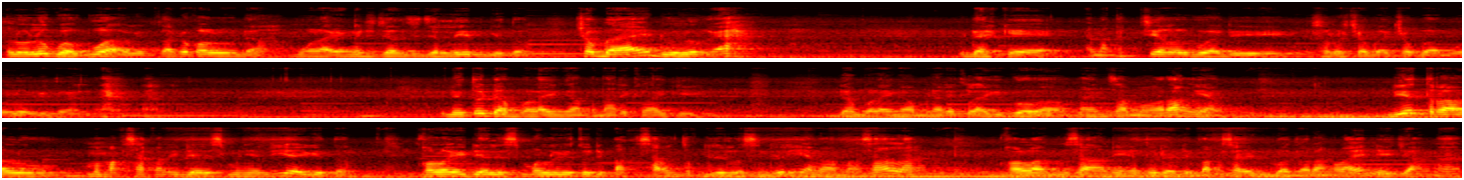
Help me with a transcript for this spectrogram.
Lu lu gua gua gitu tapi kalau udah mulai ngejejel jejelin gitu coba aja dulu ya. Udah kayak anak kecil gua disuruh coba-coba mulu gitu kan. Ini tuh udah mulai nggak menarik lagi udah mulai nggak menarik lagi gua main sama orang yang dia terlalu memaksakan idealismenya dia gitu. Kalau idealisme lu itu dipaksa untuk diri lu sendiri ya nggak masalah. Kalau misalnya itu udah dipaksain buat orang lain ya jangan.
